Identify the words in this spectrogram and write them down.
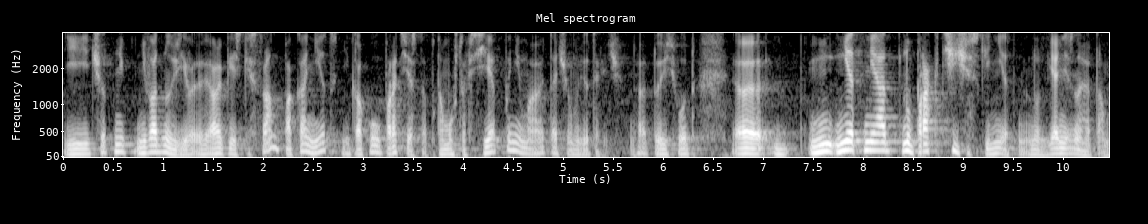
и что-то ни, ни в одной из европейских стран пока нет никакого протеста, потому что все понимают, о чем идет речь. Да? То есть вот э, нет ни ну практически нет, ну, я не знаю, там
